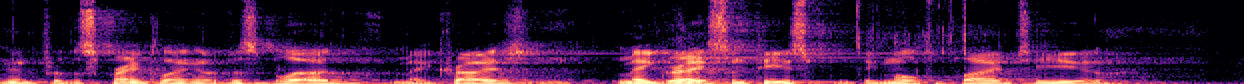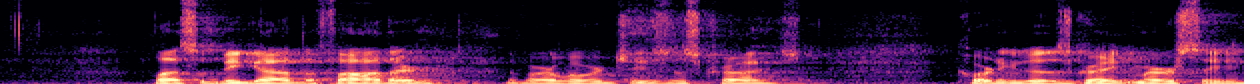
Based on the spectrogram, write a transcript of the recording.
and for the sprinkling of his blood, may Christ, may grace and peace be multiplied to you. Blessed be God the Father of our Lord Jesus Christ. According to his great mercy,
